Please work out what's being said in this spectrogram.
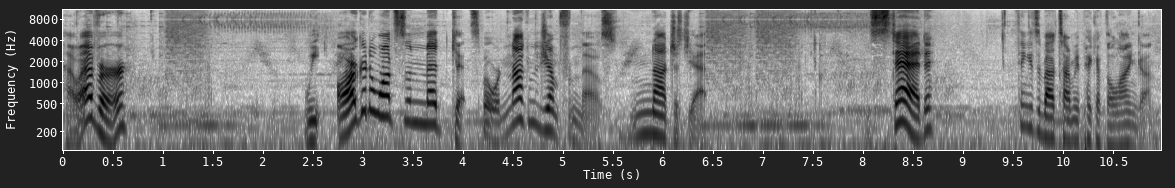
However, we are going to want some med kits, but we're not going to jump from those. Not just yet. Instead, I think it's about time we pick up the line gun.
